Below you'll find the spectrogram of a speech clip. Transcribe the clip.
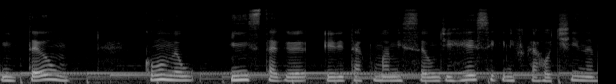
Então, como o meu Instagram, ele tá com uma missão de ressignificar a rotina,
